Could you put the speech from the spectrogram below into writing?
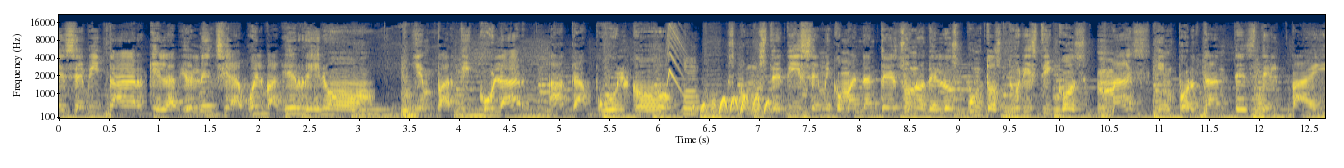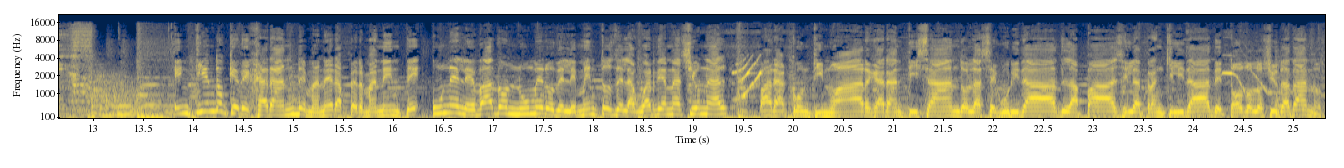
es evitar que la violencia vuelva guerrero. Y en particular, Acapulco. Como usted dice, mi comandante es uno de los puntos turísticos más importantes del país. Entiendo que dejarán de manera permanente un elevado número de elementos de la Guardia Nacional para continuar garantizando la seguridad, la paz y la tranquilidad de todos los ciudadanos.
